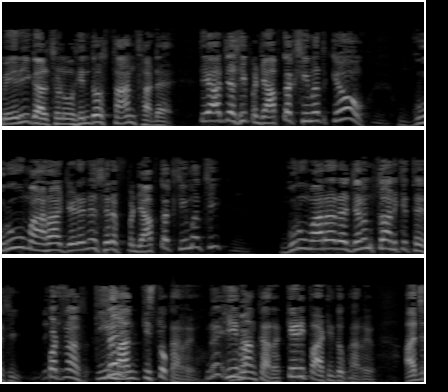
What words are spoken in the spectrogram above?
ਮੇਰੀ ਗੱਲ ਸੁਣੋ ਹਿੰਦੁਸਤਾਨ ਸਾਡਾ ਹੈ ਤੇ ਅੱਜ ਅਸੀਂ ਪੰਜਾਬ ਤੱਕ ਸੀਮਤ ਕਿਉਂ? ਗੁਰੂ ਮਹਾਰਾਜ ਜਿਹੜੇ ਨੇ ਸਿਰਫ ਪੰਜਾਬ ਤੱਕ ਸੀਮਤ ਸੀ। ਗੁਰੂ ਮਹਾਰਾਜ ਦਾ ਜਨਮ ਸਥਾਨ ਕਿੱਥੇ ਸੀ? ਪਟਨਾ ਕੀ ਮੰਗ ਕਿਸ ਤੋਂ ਕਰ ਰਹੇ ਹੋ? ਕੀ ਮੰਗ ਕਰ ਰਹੇ ਕਿਹੜੀ ਪਾਰਟੀ ਤੋਂ ਕਰ ਰਹੇ ਹੋ? ਅੱਜ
